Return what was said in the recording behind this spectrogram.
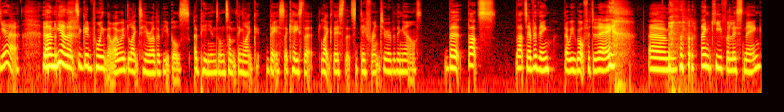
yeah, um, yeah, that's a good point though. I would like to hear other people's opinions on something like this, a case that like this that's different to everything else. But that's that's everything that we've got for today. um, thank you for listening.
